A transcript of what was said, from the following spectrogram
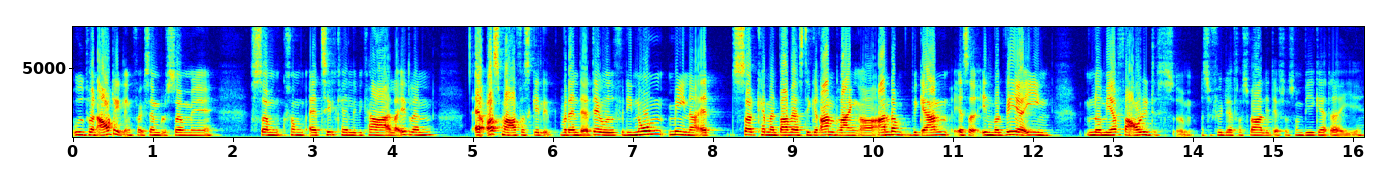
ude på en afdeling for eksempel, som, øh, som, som er tilkaldte vikar eller et eller andet, er også meget forskelligt, hvordan det er derude. Fordi nogen mener, at så kan man bare være stikkeranddreng, og andre vil gerne altså, involvere en noget mere fagligt, som selvfølgelig er forsvarligt, eftersom vi ikke er der i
